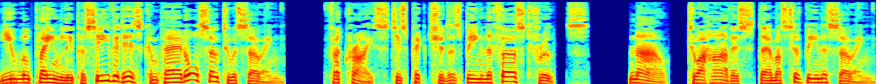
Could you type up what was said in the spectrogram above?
you will plainly perceive it is compared also to a sowing. For Christ is pictured as being the first fruits. Now, to a harvest there must have been a sowing.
